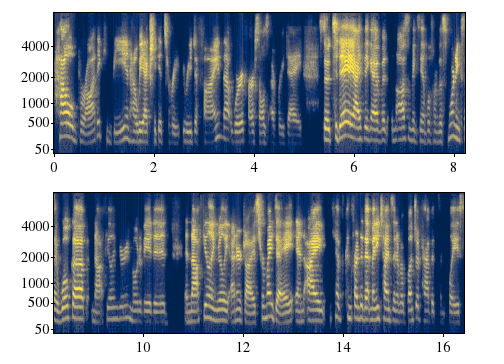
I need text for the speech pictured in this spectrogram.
how broad it can be and how we actually get to re- redefine that word for ourselves every day. So today, I think I have an awesome example from this morning because I woke up not feeling very motivated and not feeling really energized for my day. And I have confronted that many times and have a bunch of habits in place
